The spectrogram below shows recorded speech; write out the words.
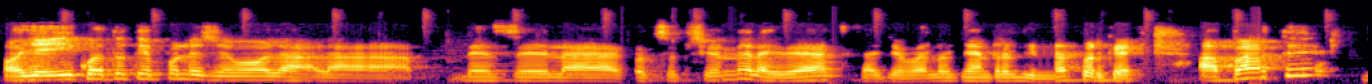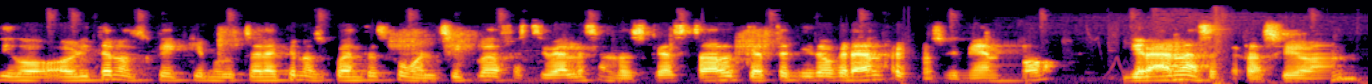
Oye, ¿y cuánto tiempo les llevó la, desde la concepción de la idea hasta llevarlo ya en realidad? Porque aparte, digo, ahorita nos, que, me gustaría que nos cuentes como el ciclo de festivales en los que ha estado, que ha tenido gran reconocimiento, gran aceptación,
